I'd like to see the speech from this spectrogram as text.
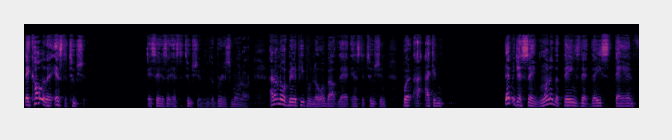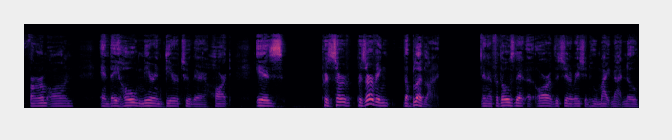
They call it an institution. They say it's an institution, the British monarch. I don't know if many people know about that institution, but I, I can. Let me just say one of the things that they stand firm on and they hold near and dear to their heart is preserve, preserving the bloodline. And uh, for those that uh, are of this generation who might not know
